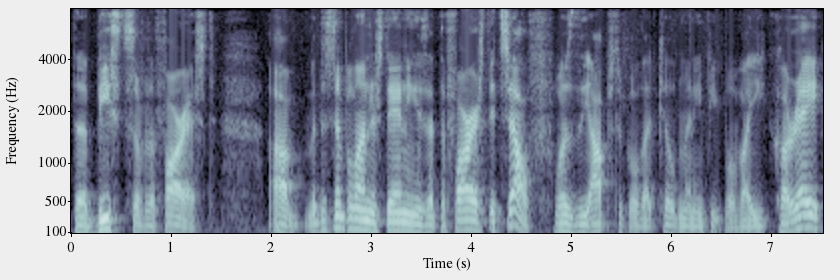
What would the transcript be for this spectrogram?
the beasts of the forest. Um, but the simple understanding is that the forest itself was the obstacle that killed many people. Vayikare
